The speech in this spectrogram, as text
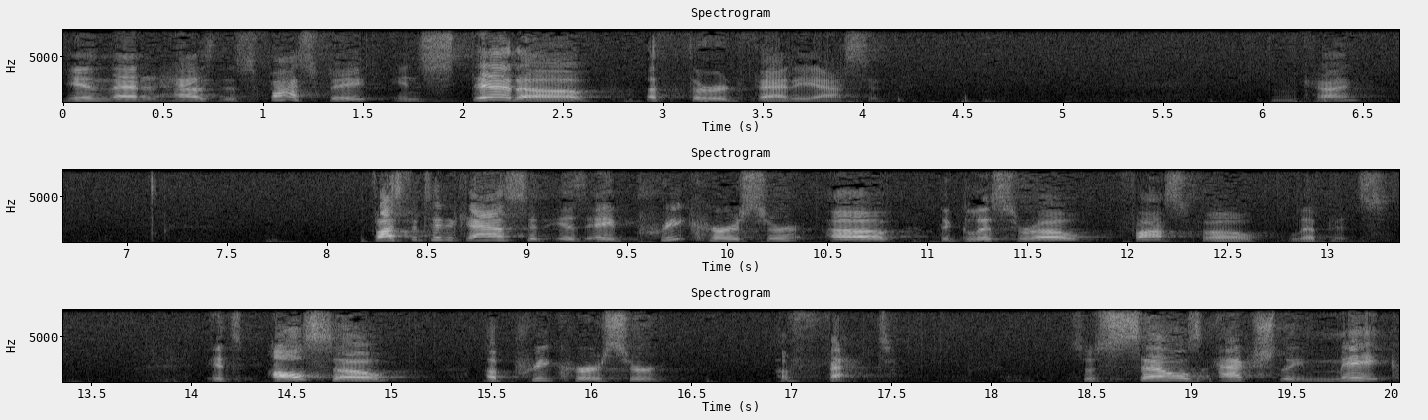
in that it has this phosphate instead of a third fatty acid. Okay? Phosphatidic acid is a precursor of the glycerophospholipids. It's also a precursor of fat. So cells actually make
